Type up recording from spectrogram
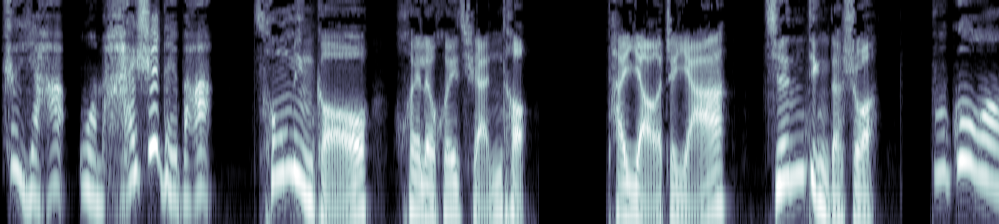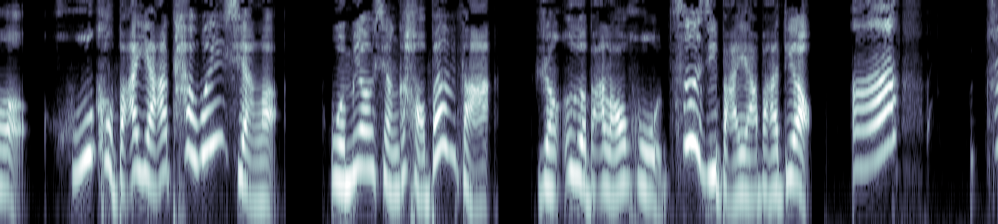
这牙我们还是得拔。聪明狗挥了挥拳头，它咬着牙，坚定地说：“不过虎口拔牙太危险了，我们要想个好办法，让恶霸老虎自己把牙拔掉。”啊，这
